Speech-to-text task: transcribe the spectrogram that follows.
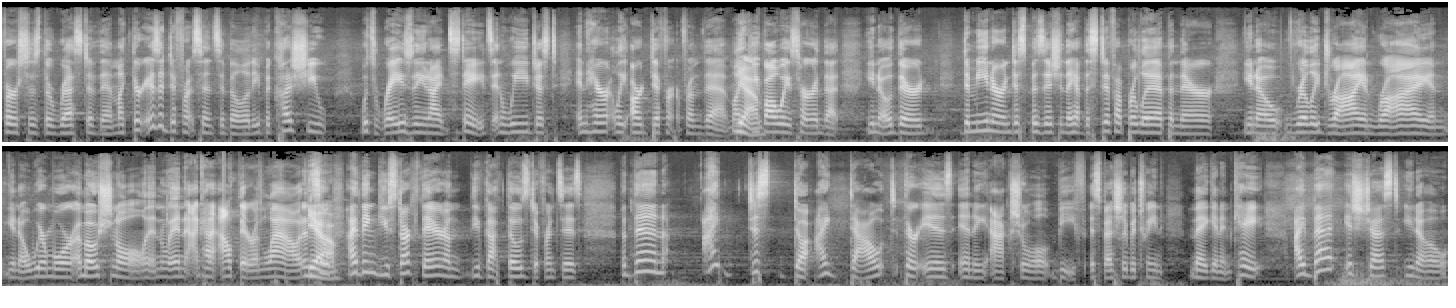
versus the rest of them, like there is a different sensibility because she was raised in the United States and we just inherently are different from them. Like Yeah. you've always heard that, you know, their demeanor and disposition, they have the stiff upper lip and they're, you know, really dry and wry and, you know, we're more emotional and, and kind of out there and loud. And Yeah. so I think you start there and you've got those differences. But then I just do- I doubt there is any actual beef, especially between Meghan and Kate. I bet it's just, you know,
